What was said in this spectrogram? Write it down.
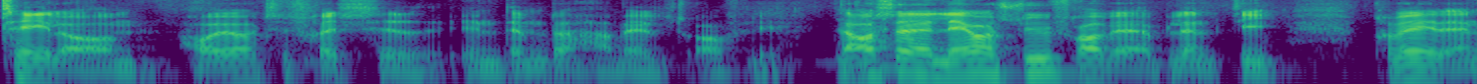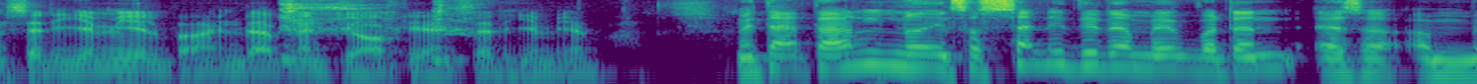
taler om højere tilfredshed end dem, der har valgt offentligt. Der er også øh, lavere sygefravær blandt de private ansatte hjemmehjælpere, end der er blandt de offentlige ansatte hjemmehjælpere. Men der, der er noget interessant i det der med, hvordan, altså, om,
